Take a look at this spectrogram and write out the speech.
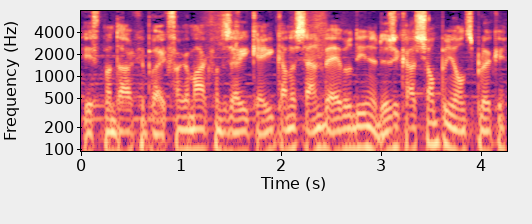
heeft men daar gebruik van gemaakt van te zeggen, kijk, ik kan een cent bij verdienen, dus ik ga champignons plukken.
